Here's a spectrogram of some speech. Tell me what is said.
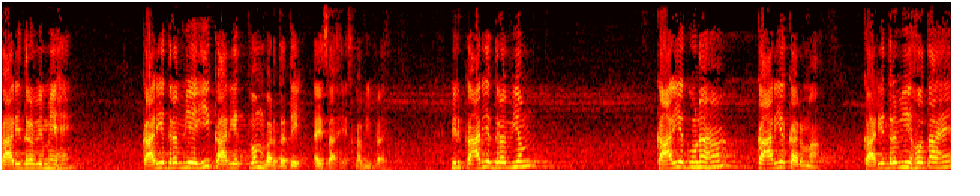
कार्य द्रव्य में है। कार्य द्रव्य ही कार्यत्व वर्तते ऐसा है इसका अभिप्राय। फिर कार्य द्रव्यम कार्य गुण कार्य कर्म कार्य द्रव्य होता है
